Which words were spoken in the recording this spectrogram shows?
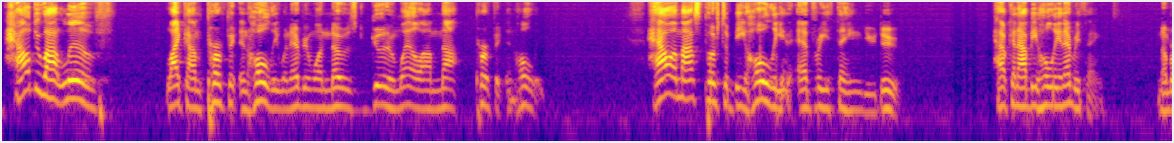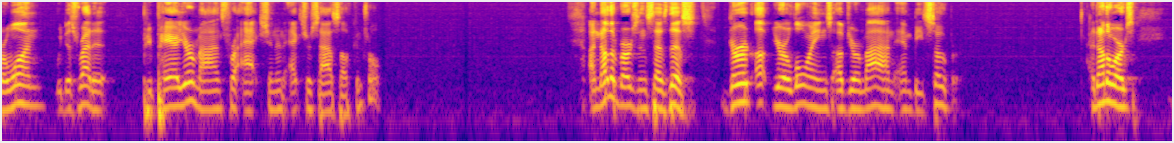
how do I live like I'm perfect and holy when everyone knows good and well I'm not perfect and holy? How am I supposed to be holy in everything you do? How can I be holy in everything? Number one, we just read it prepare your minds for action and exercise self control. Another version says this gird up your loins of your mind and be sober. In other words,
